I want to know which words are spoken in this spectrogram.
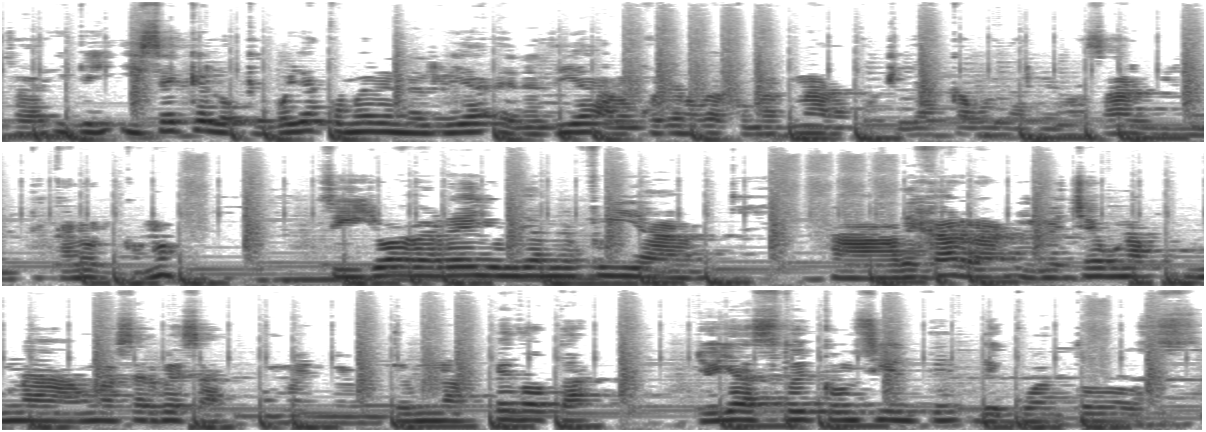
O sea, y, y sé que lo que voy a comer en el, día, en el día, a lo mejor ya no voy a comer nada porque ya acabo de rebasar mi límite calórico, ¿no? Si yo agarré y un día me fui a, a de jarra y me eché una, una, una cerveza o me, me aventé una pedota, yo ya estoy consciente de cuántas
